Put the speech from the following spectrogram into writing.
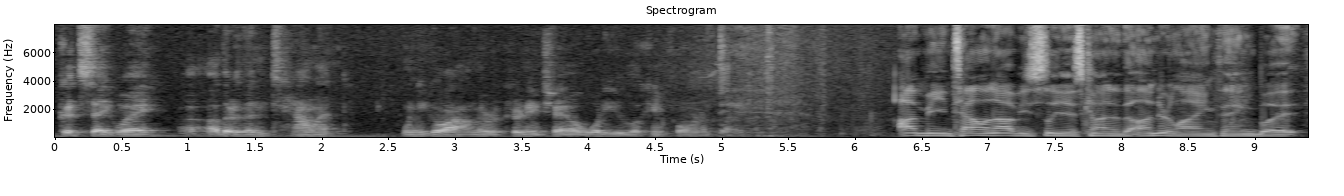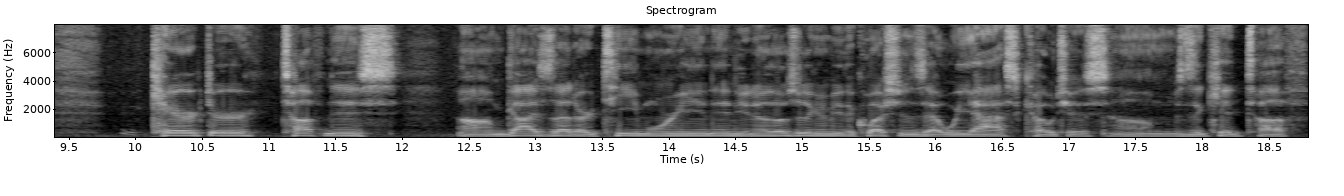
good segue. Uh, other than talent, when you go out on the recruiting trail, what are you looking for in a player? I mean, talent obviously is kind of the underlying thing, but character, toughness um, guys that are team oriented. You know, those are going to be the questions that we ask coaches. Um, is the kid tough?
